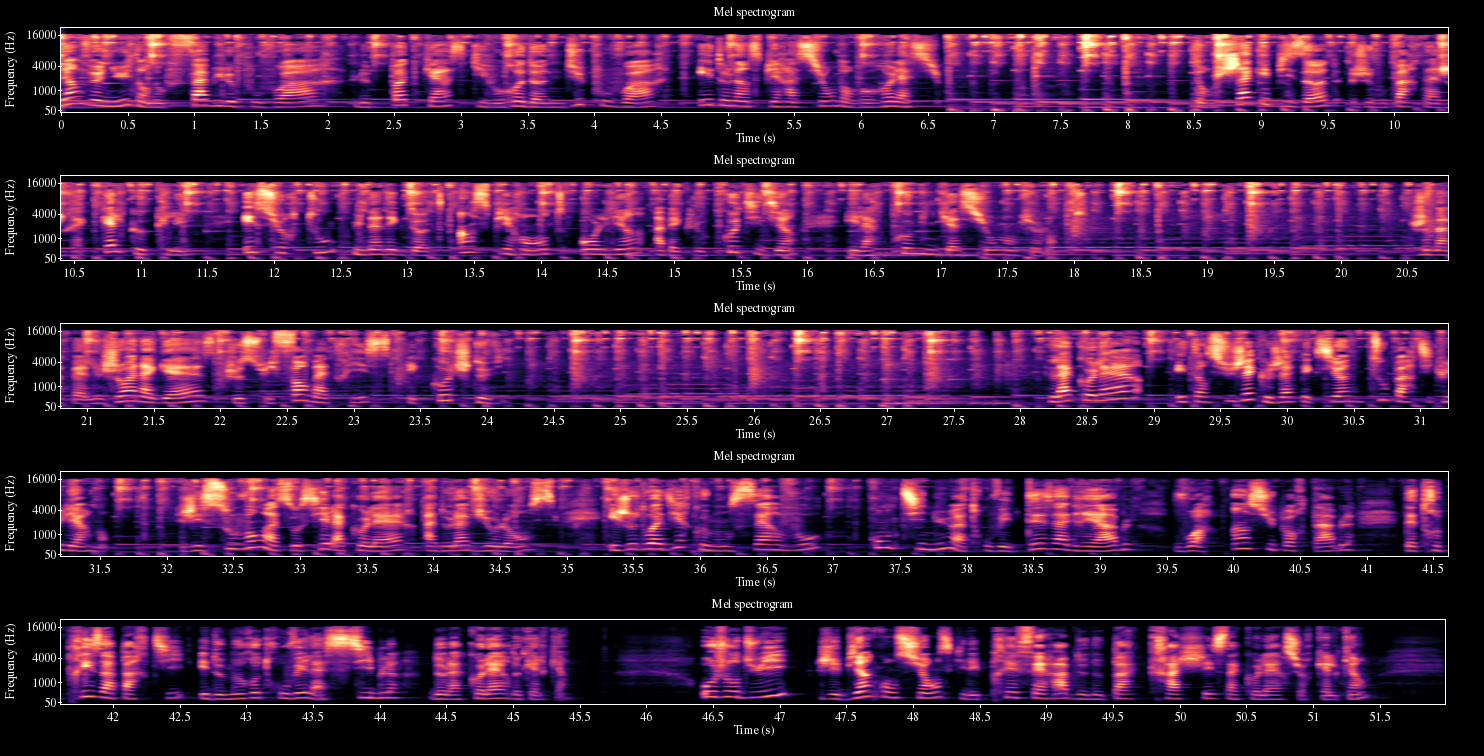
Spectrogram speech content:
Bienvenue dans nos fabuleux pouvoirs, le podcast qui vous redonne du pouvoir et de l'inspiration dans vos relations. Dans chaque épisode, je vous partagerai quelques clés et surtout une anecdote inspirante en lien avec le quotidien et la communication non violente. Je m'appelle Johanna Guez, je suis formatrice et coach de vie. La colère est un sujet que j'affectionne tout particulièrement. J'ai souvent associé la colère à de la violence et je dois dire que mon cerveau continue à trouver désagréable, voire insupportable, d'être prise à partie et de me retrouver la cible de la colère de quelqu'un. Aujourd'hui, j'ai bien conscience qu'il est préférable de ne pas cracher sa colère sur quelqu'un,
